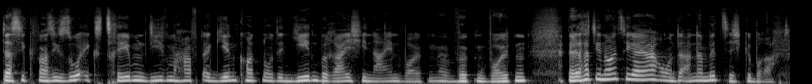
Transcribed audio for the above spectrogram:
dass sie quasi so extrem dievenhaft agieren konnten und in jeden Bereich hineinwirken äh, wollten. Äh, das hat die 90er Jahre unter anderem mit sich gebracht,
